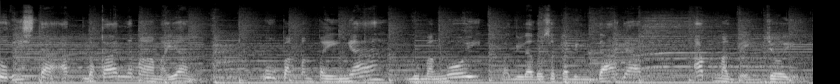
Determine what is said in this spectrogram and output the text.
turista at lokal na mamamayan upang magpahinga, lumangoy, maglaro sa tabing dagat at mag-enjoy.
